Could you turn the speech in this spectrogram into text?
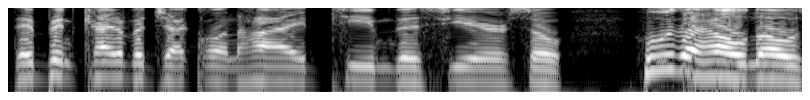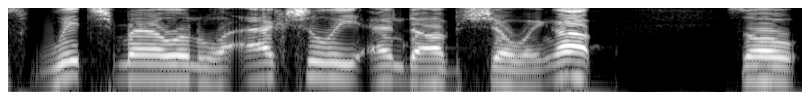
they've been kind of a Jekyll and Hyde team this year. So who the hell knows which Maryland will actually end up showing up. So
